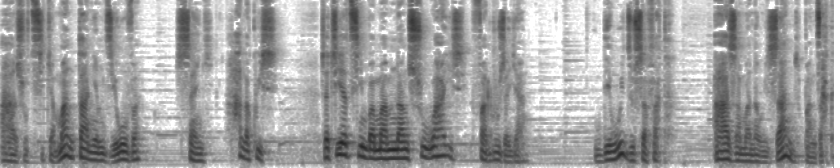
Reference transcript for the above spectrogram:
ahazoantsika manontany amin'i Jehovah, saingy Halako izy satria tsy mba maminany soa ho ahy izy fa loza ihany. Dia hoy Josafata, Aza manao izany, ry mpanjaka.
